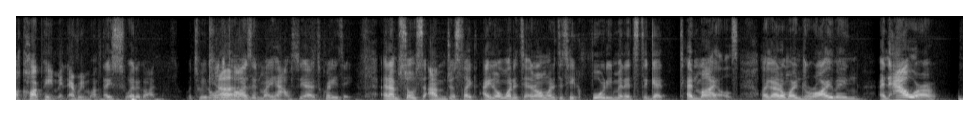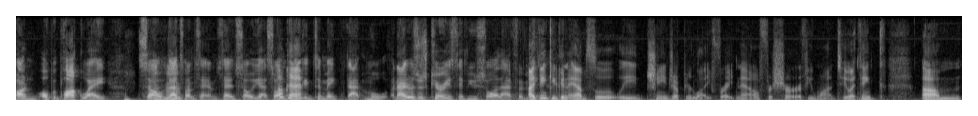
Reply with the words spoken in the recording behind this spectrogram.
a car payment every month. I swear to God. Between all the cars in my house, yeah, it's crazy. And I'm so I'm just like I don't want it to. I don't want it to take 40 minutes to get 10 miles. Like I don't mind driving an hour on Open Parkway. So that's what I'm saying. I'm saying so. Yeah. So I'm Mm-hmm. Okay. looking to make that move. And I was just curious if you saw that for me. I think you can absolutely change up your life right now for sure if you want to. I think, um,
